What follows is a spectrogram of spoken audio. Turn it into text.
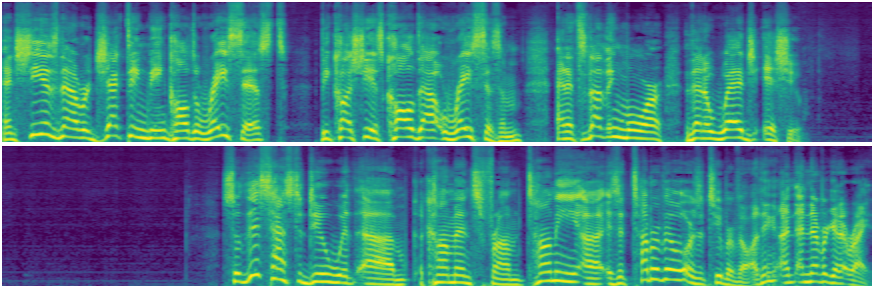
And she is now rejecting being called a racist because she has called out racism, and it's nothing more than a wedge issue. So this has to do with um, comments from Tommy. Uh, is it Tuberville or is it Tuberville? I think I, I never get it right.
